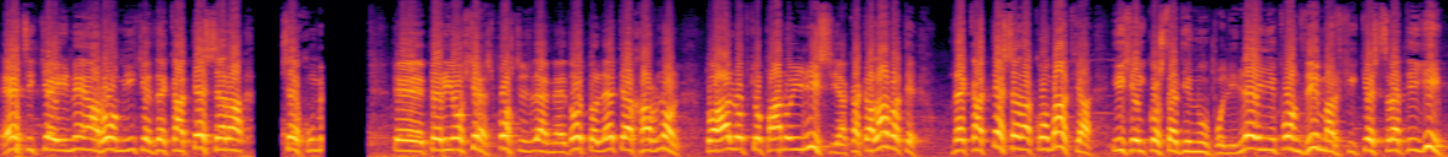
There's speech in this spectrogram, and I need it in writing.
έτσι και η Νέα Ρώμη είχε 14 έχουμε ε, περιοχές. Πώς τις λέμε εδώ το λέτε αχαρνών. Το άλλο πιο πάνω η Λύσια. Καταλάβατε 14 κομμάτια είχε η Κωνσταντινούπολη. Λέει λοιπόν δήμαρχοι και στρατηγοί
